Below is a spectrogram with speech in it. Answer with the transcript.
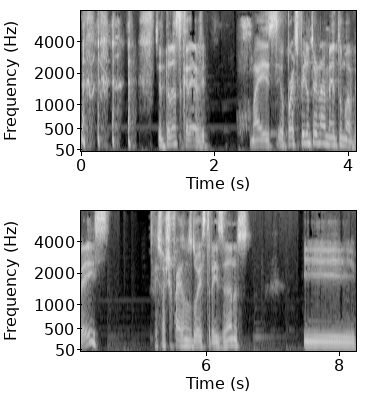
você transcreve. Mas eu participei de um treinamento uma vez, isso acho que faz uns dois, três anos, e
